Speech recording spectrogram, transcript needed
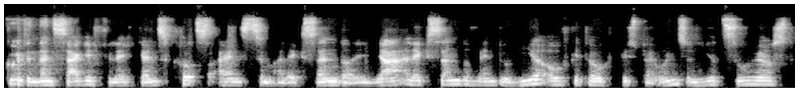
Gut, und dann sage ich vielleicht ganz kurz eins zum Alexander. Ja, Alexander, wenn du hier aufgetaucht bist bei uns und hier zuhörst,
